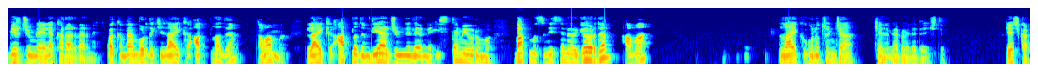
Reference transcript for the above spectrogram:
bir cümleyle karar vermek. Bakın ben buradaki like'ı atladım. Tamam mı? Like'ı atladım. Diğer cümlelerini istemiyorumu bakmasını istemiyor gördüm ama like unutunca kelime böyle değişti. Geç kal.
